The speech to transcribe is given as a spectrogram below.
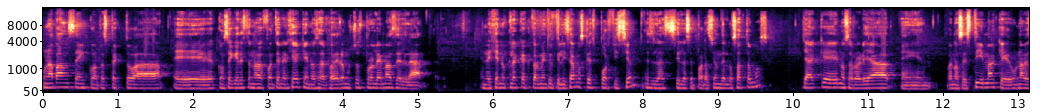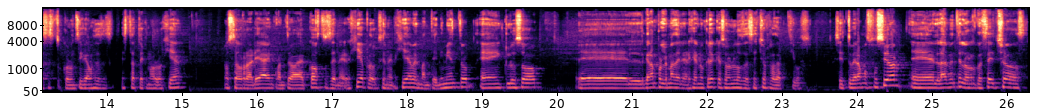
un, avance con respecto a eh, conseguir esta nueva fuente de energía que nos arreglará muchos problemas de la energía nuclear que actualmente utilizamos, que es por fisión, es la, la separación de los átomos ya que nos ahorraría, bueno, se estima que una vez consigamos esta tecnología, nos ahorraría en cuanto a costos de energía, producción de energía, el mantenimiento e incluso el gran problema de la energía nuclear que son los desechos radioactivos. Si tuviéramos fusión, eh, realmente los desechos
